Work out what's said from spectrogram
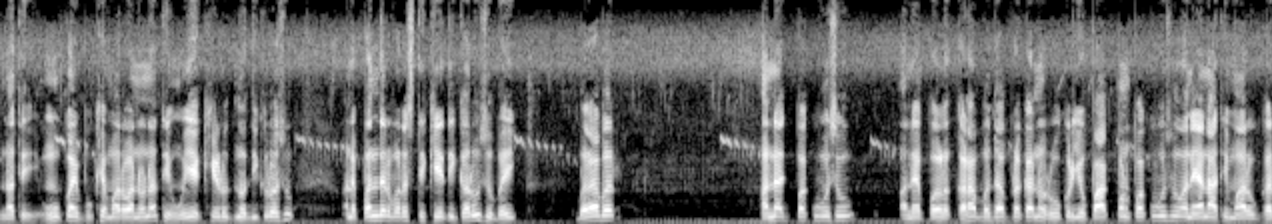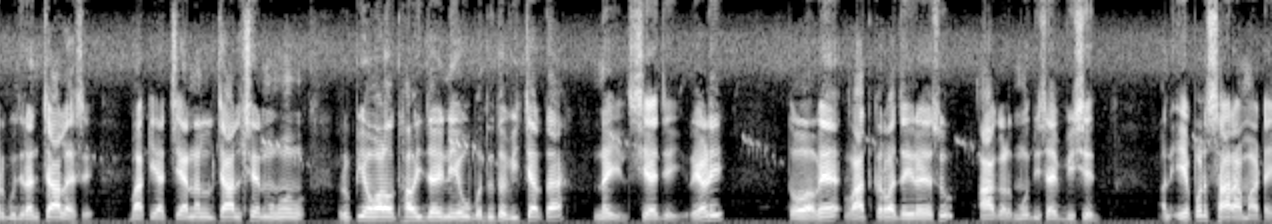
નથી. હું કંઈ ભૂખે મરવાનો નથી. હું એ ખેડૂતનો દીકરો છું અને પંદર વર્ષથી ખેતી કરું છું ભાઈ. બરાબર? અનાજ પકવું છું અને પણ ઘણા બધા પ્રકારનો રોકડીયો પાક પણ પકવું છું અને એનાથી મારું ઘર ગુજરાન ચાલે છે. બાકી આ ચેનલ ચાલશે ને હું રૂપિયાવાળો થઈ જઈને એવું બધું તો વિચારતા નહીં સહેજે રેડી તો હવે વાત કરવા જઈ રહ્યો છું આગળ મોદી સાહેબ વિશે જ. અને એ પણ સારા માટે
